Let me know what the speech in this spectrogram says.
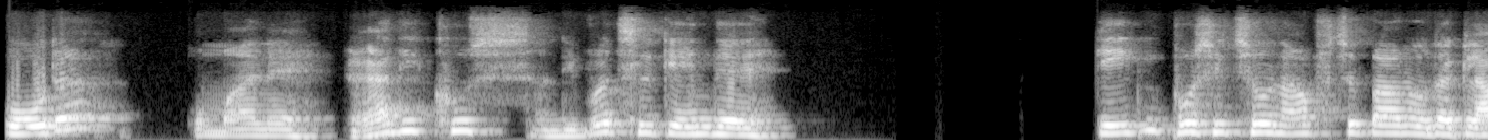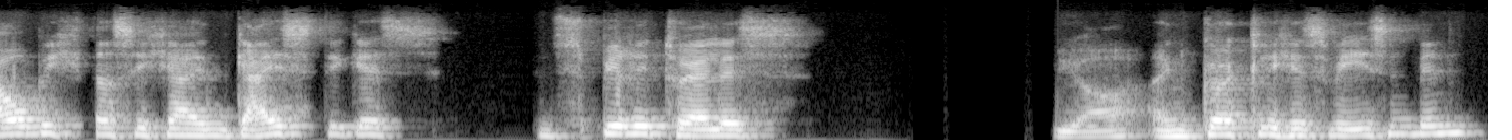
Oder, um eine Radikus an die Wurzel gehende Gegenposition aufzubauen, oder glaube ich, dass ich ein geistiges, ein spirituelles, ja, ein göttliches Wesen bin,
